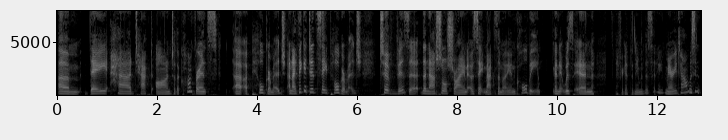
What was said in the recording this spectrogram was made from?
um, they had tacked on to the conference uh, a pilgrimage, and I think it did say pilgrimage to visit the National Shrine of Saint Maximilian Kolbe, and it was in I forget the name of the city, Marytown. Was it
